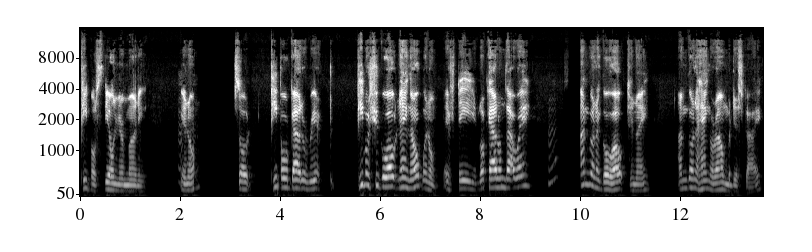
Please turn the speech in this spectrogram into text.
people stealing your money. You know? Mhm. So people got to re- people should go out and hang out with them if they look at them that way. I'm going to go out tonight. I'm going to hang around with this guy,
